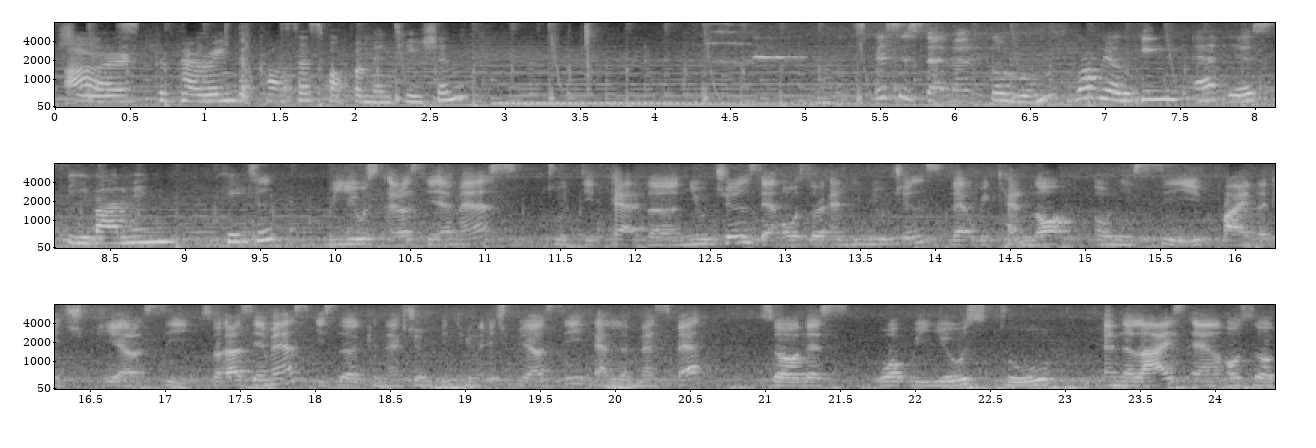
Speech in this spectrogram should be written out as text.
She Hi. is preparing the process for fermentation. This is the analytical room. What we are looking at is the vitamin K2. We use LCMS to detect the nutrients and also anti-nutrients that we cannot only see by the HPLC. So LCMS is the connection between the HPLC and the mass spec. So that's what we use to analyze and also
